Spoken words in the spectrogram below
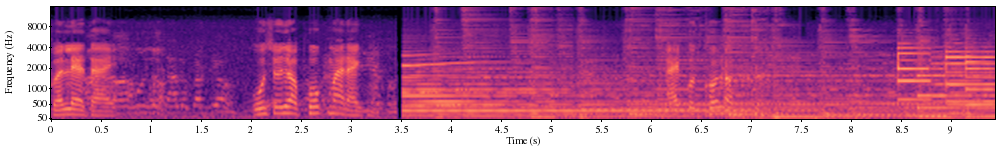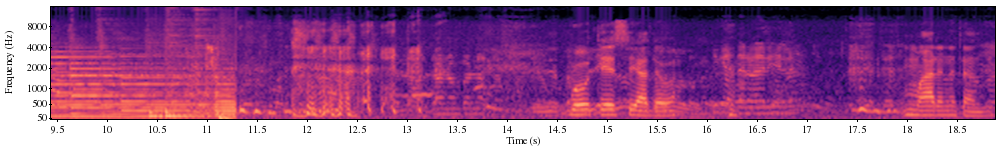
ભલે થાય. ઓછો જો ફોકમાં રાખ આખું ખોલો. બહુ તેજ છે આ દવા મારે નથી આંધી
